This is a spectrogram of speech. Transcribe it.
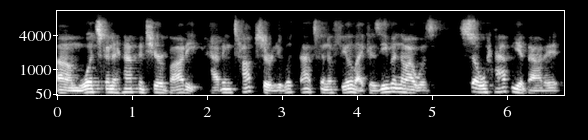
Um, what's going to happen to your body having top surgery, what that's going to feel like. Because even though I was so happy about it,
